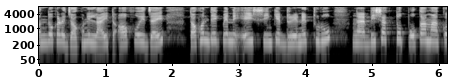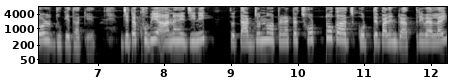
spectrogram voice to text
অন্ধকারে যখনই লাইট অফ হয়ে যায়, তখন দেখবেন এই সিঙ্কের ড্রেনের থ্রু বিষাক্ত পোকামাকড় ঢুকে থাকে, যেটা খুবই আনহাইজিনিক তো তার জন্য আপনারা একটা ছোট্ট কাজ করতে পারেন রাত্রিবেলায়,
